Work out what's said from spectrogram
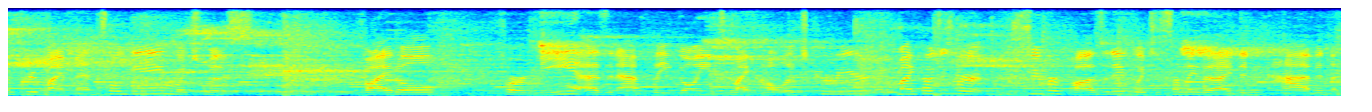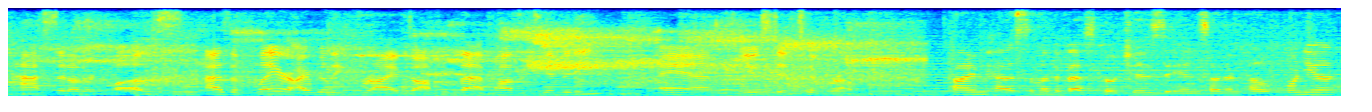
improve my mental game, which was vital for me as an athlete going into my college career. My coaches were super positive, which is something that I didn't have in the past at other clubs. As a player, I really thrived off of that positivity and used it to grow. Prime has some of the best coaches in Southern California.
